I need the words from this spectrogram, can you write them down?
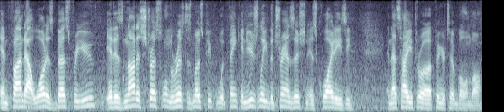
and find out what is best for you. It is not as stressful on the wrist as most people would think, and usually the transition is quite easy. And that's how you throw a fingertip bowling ball.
